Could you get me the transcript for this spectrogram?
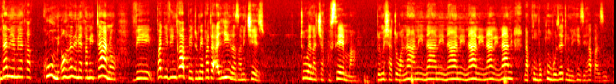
ndani ya miaka kumi au ndani ya miaka mitano vipaji vingapi tumepata ajira za michezo. Tuwe na cha kusema, tumeshatoa nani nani nani nani nani nani, na kumbukumbu kumbu zetu ni hizi hapa zipo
